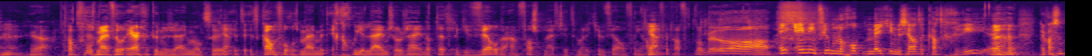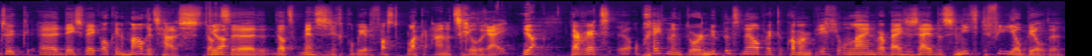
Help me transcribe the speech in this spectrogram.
Hm. ja. Het had volgens mij veel erger kunnen zijn. Want het, het kan volgens mij met echt goede lijm zo zijn... dat letterlijk je vel eraan vast blijft zitten... maar dat je vel van je hand wordt afgetrokken. Oh. Eén één ding viel me nog op, een beetje in dezelfde categorie. Ehm, Uh-huh. Er was natuurlijk deze week ook in het Mauritshuis dat, dat mensen zich probeerden vast te plakken aan het schilderij. Ja, Daar werd eh, op een gegeven moment door nu.nl werd, kwam er een berichtje online waarbij ze zeiden dat ze niet de videobeelden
